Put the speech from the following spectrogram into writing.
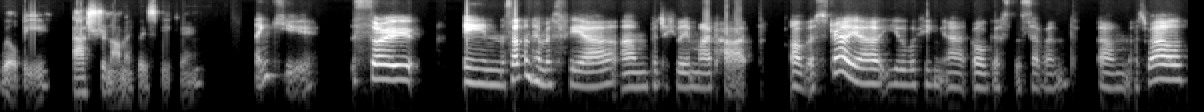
will be astronomically speaking. Thank you. So, in the southern hemisphere, um, particularly in my part of Australia, you're looking at August the 7th um, as well,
